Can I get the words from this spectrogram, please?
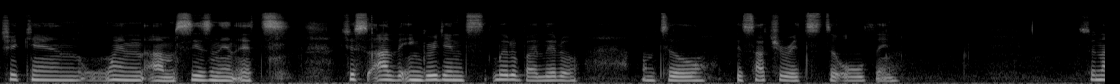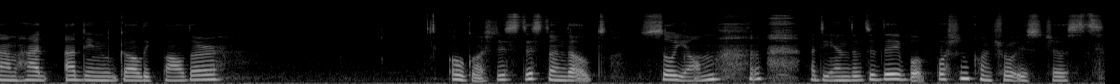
chicken when I'm seasoning it. Just add the ingredients little by little until it saturates the whole thing. So now I'm adding garlic powder oh gosh this this turned out so yum at the end of the day but portion control is just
